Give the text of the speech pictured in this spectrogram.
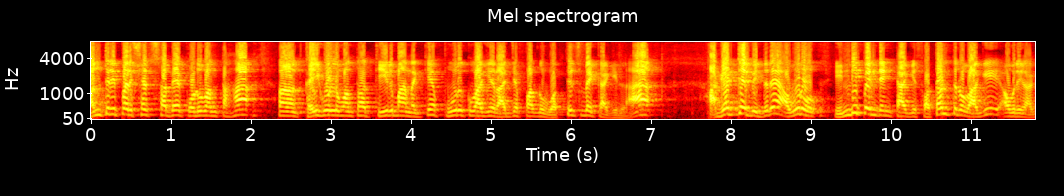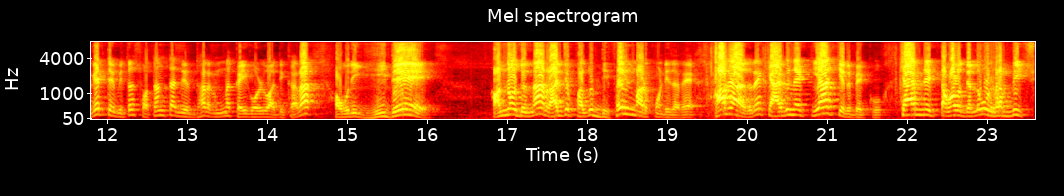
ಮಂತ್ರಿ ಪರಿಷತ್ ಸಭೆ ಕೊಡುವಂತಹ ಕೈಗೊಳ್ಳುವಂತಹ ತೀರ್ಮಾನಕ್ಕೆ ಪೂರಕವಾಗಿ ರಾಜ್ಯಪಾಲರು ಒಪ್ಪಿಸಬೇಕಾಗಿಲ್ಲ. ಅಗತ್ಯ ಬಿದ್ದರೆ ಅವರು ಇಂಡಿಪೆಂಡೆಂಟ್ ಆಗಿ ಸ್ವತಂತ್ರವಾಗಿ ಅವರಿಗೆ ಅಗತ್ಯ ಬಿದ್ದರೆ ಸ್ವತಂತ್ರ ನಿರ್ಧಾರವನ್ನು ಕೈಗೊಳ್ಳುವ ಅಧಿಕಾರ ಅವರಿಗೆ ಇದೆ ಅನ್ನೋದನ್ನ ರಾಜ್ಯಪಾಲರು ಡಿಫೈನ್ ಮಾಡ್ಕೊಂಡಿದ್ದಾರೆ. ಹಾಗಾದ್ರೆ ಕ್ಯಾಬಿನೆಟ್ ಯಾಕೆ ಇರಬೇಕು? ಕ್ಯಾಬಿನೆಟ್ ತಗೊಳ್ಳೋದೆಲ್ಲವೂ ರಬ್ಬಿಷ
